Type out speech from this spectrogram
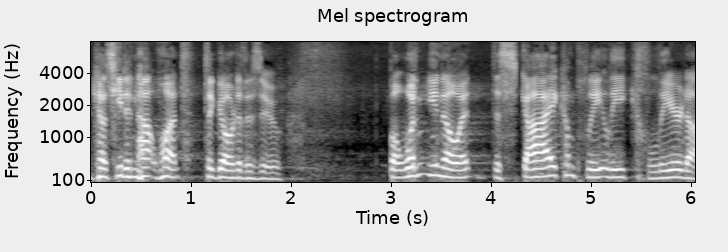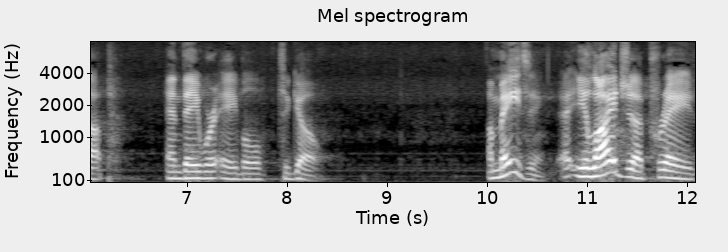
because he did not want to go to the zoo. But wouldn't you know it, the sky completely cleared up and they were able to go. Amazing. Elijah prayed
